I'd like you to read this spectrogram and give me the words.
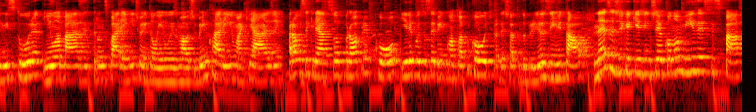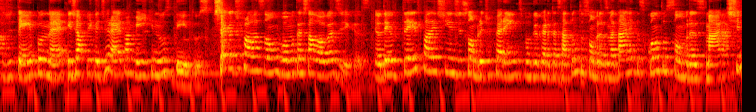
mistura em uma base transparente ou então em um esmalte bem clarinho, maquiagem, pra você criar a sua própria cor. E depois você vem com a top coat pra deixar tudo brilhosinho e tal. Nessa dica aqui, a gente economiza esse espaço de tempo, né? E já aplica direto a make nos dedos. Chega de falação, vamos testar logo as dicas. Eu tenho três paletinhas de sombra diferentes, porque eu quero testar tanto sombras metálicas quanto sombras mate.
